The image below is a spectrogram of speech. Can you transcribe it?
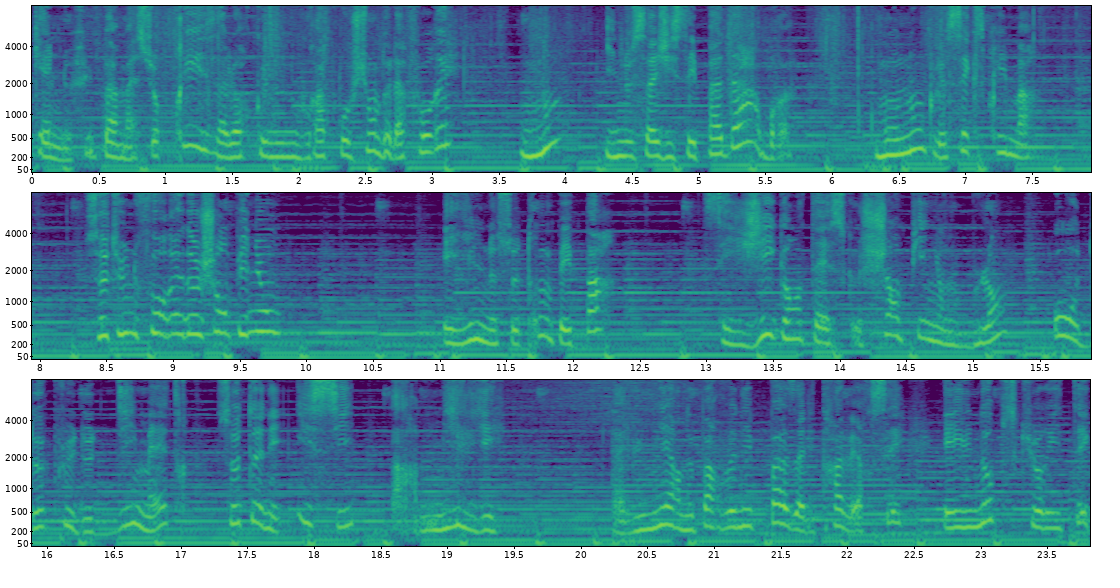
Quelle ne fut pas ma surprise alors que nous nous rapprochions de la forêt? Non, il ne s'agissait pas d'arbres. Mon oncle s'exprima. C'est une forêt de champignons. Et il ne se trompait pas. Ces gigantesques champignons blancs, hauts de plus de 10 mètres, se tenaient ici par milliers. La lumière ne parvenait pas à les traverser et une obscurité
